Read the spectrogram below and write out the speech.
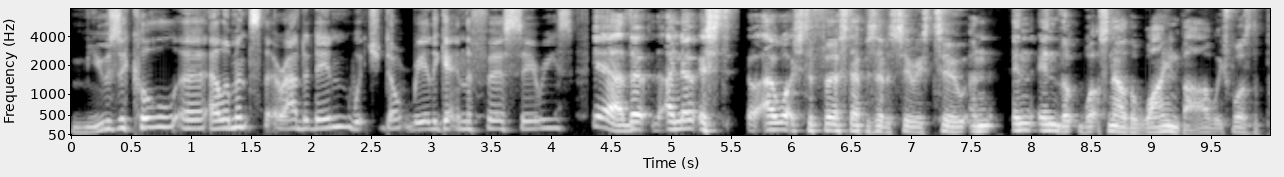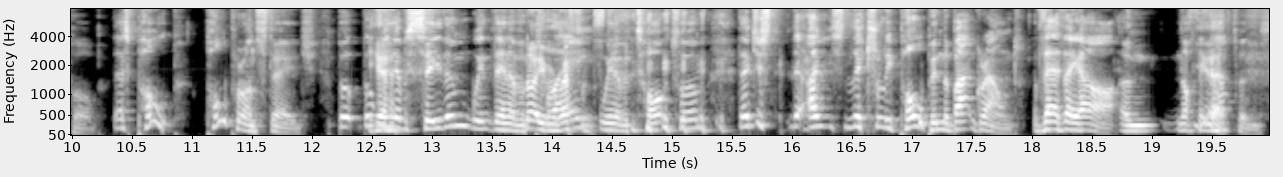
musical uh, elements that are added in, which you don't really get in the first series. Yeah, the, I noticed. I watched the first episode of series two, and in in the what's now the wine bar, which was the pub. There's Pulp. Pulp are on stage, but but Yeah. we never see them. We, they never Not play. We never talk to them. They're just. It's literally Pulp in the background. There they are, and nothing Yeah. happens.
